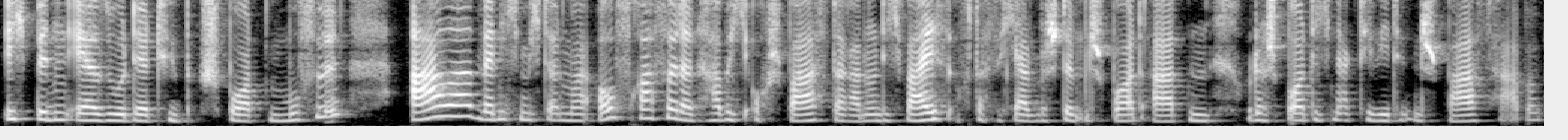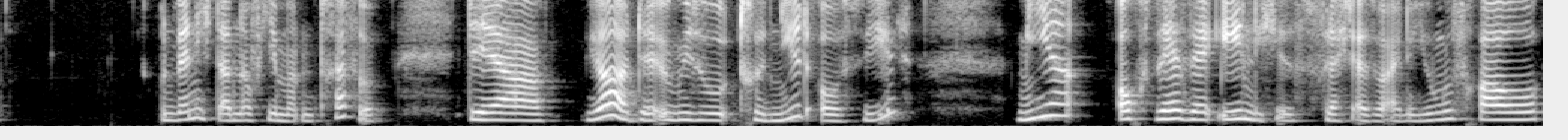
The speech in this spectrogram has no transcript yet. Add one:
Ich bin eher so der Typ Sportmuffel, aber wenn ich mich dann mal aufraffe, dann habe ich auch Spaß daran und ich weiß auch, dass ich an bestimmten Sportarten oder sportlichen Aktivitäten Spaß habe. Und wenn ich dann auf jemanden treffe, der, ja, der irgendwie so trainiert aussieht, mir auch sehr, sehr ähnlich ist, vielleicht also eine junge Frau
